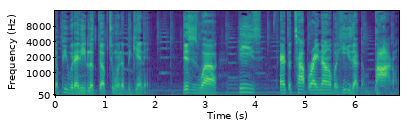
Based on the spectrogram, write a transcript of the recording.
the people that he looked up to in the beginning. This is why he's at the top right now, but he's at the bottom.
